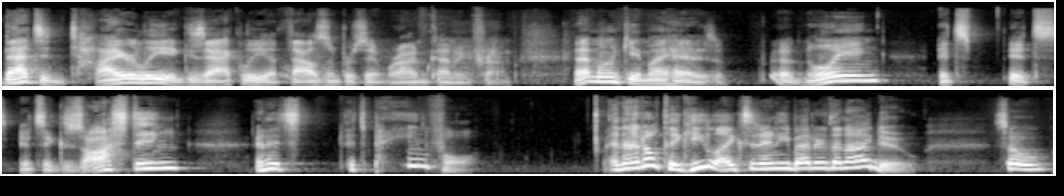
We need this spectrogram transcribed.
that's entirely exactly a thousand percent where I'm coming from. That monkey in my head is annoying. It's it's it's exhausting, and it's it's painful. And I don't think he likes it any better than I do. So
